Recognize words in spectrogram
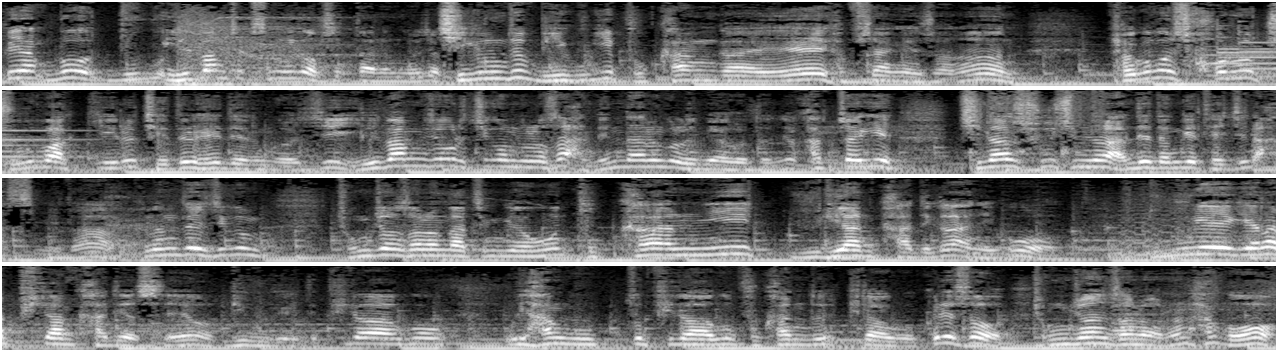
그냥 뭐 누구 일방적 승리가 없었다는 거죠. 지금도 미국이 북한과의 협상에서는 결국은 서로 주고받기를 제대로 해야 되는 거지 일방적으로 찍어 눌러서 안 된다는 걸 의미하거든요. 갑자기 지난 수십 년 안 되던 게 되지는 않습니다. 그런데 지금 종전선언 같은 경우는 북한이 유리한 카드가 아니고 누구에게나 필요한 카드였어요. 미국에도 필요하고 우리 한국도 필요하고 북한도 필요하고 그래서 종전선언은 하고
